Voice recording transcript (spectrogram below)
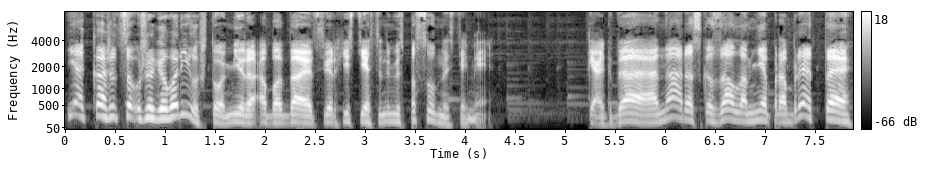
Я, кажется, уже говорил, что Мира обладает сверхъестественными способностями. Когда она рассказала мне про Бретта,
